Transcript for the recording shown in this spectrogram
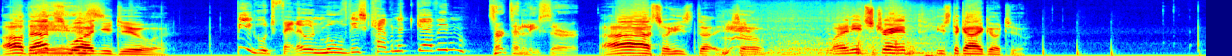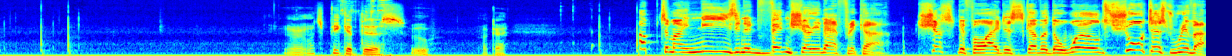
Oh, that's Yes. what you do. Be a good fellow and move this cabinet, Gavin. Certainly, sir. Ah, so he's the so when I need strength, he's the guy I go to. Alright, let's peek at this. Ooh, okay. Up to my knees in adventure in Africa. Just before I discovered the world's shortest river.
